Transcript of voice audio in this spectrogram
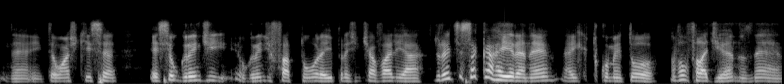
Né? Então acho que esse é, esse é o grande, é o grande fator aí para a gente avaliar. Durante essa carreira, né? Aí que tu comentou, não vamos falar de anos, né?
